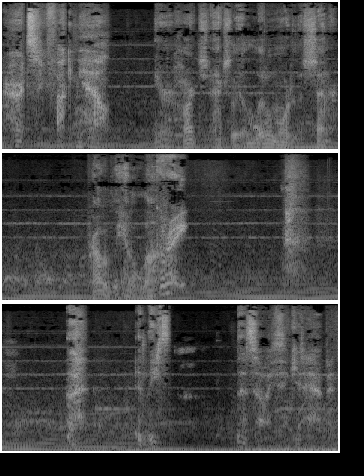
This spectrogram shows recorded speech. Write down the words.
Hurts like fucking hell. Your heart's actually a little more to the center. Probably had a lot. Great. At least that's how I think it happened.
